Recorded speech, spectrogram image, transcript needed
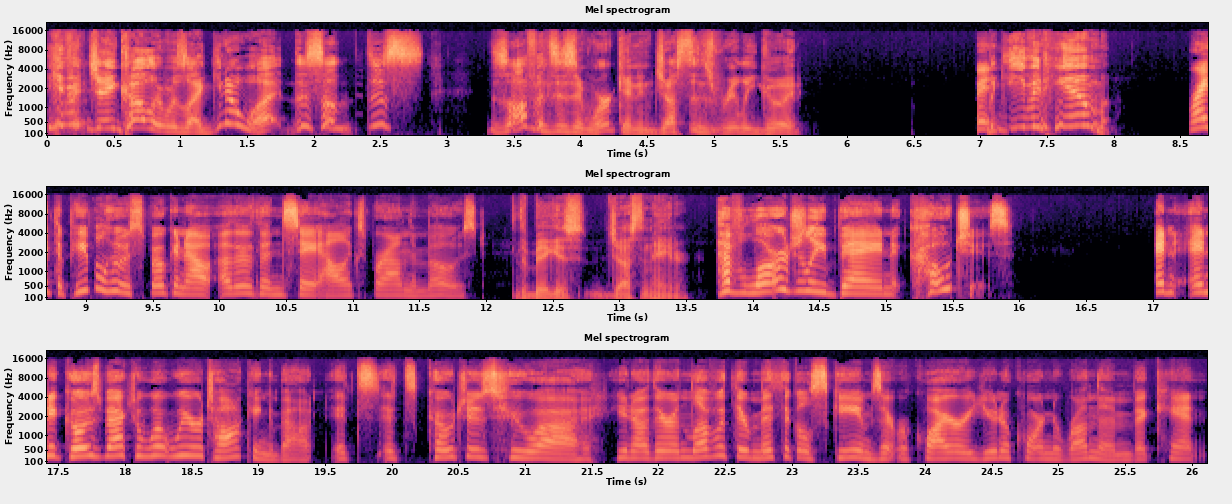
even Jay Cutler was like, you know what? This uh, this this offense isn't working, and Justin's really good. But, Like even him, right, the people who have spoken out, other than, say, Alex Brown the most, the biggest Justin hater. have largely been coaches. And and it goes back to what we were talking about. It's it's coaches who uh you know, they're in love with their mythical schemes that require a unicorn to run them but can't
